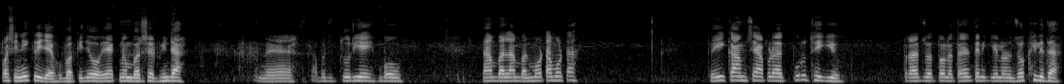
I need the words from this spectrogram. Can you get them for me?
પછી નીકળી જાય બાકી જો એક નંબર છે ભીંડા. અને આ બધું તુરિયાઈ બહુ લાંબા લાંબા મોટા મોટા. તો એ કામ છે આપણે પૂરું થઈ ગયું. ત્રાજવા તોલે ત્રણ ત્રણ કિલોને જોખી લીધા.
